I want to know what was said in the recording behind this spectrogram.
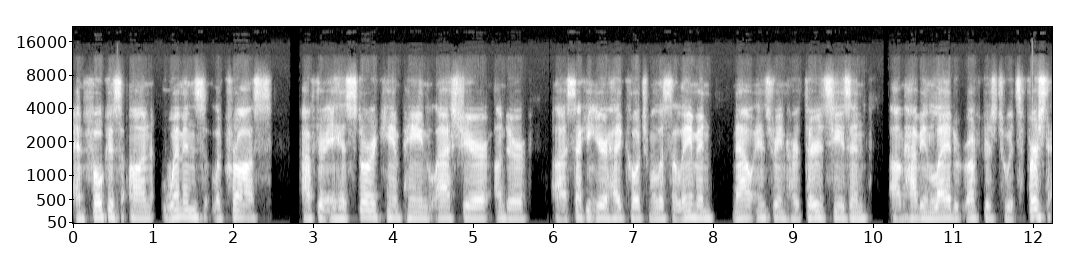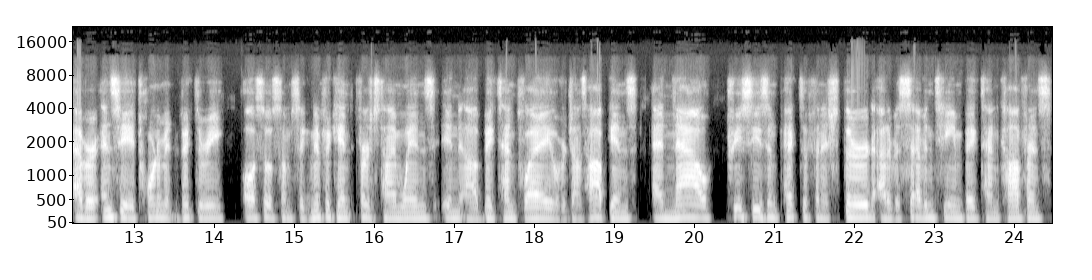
and focus on women's lacrosse after a historic campaign last year under uh, second year head coach Melissa Lehman, now entering her third season, um, having led Rutgers to its first ever NCAA tournament victory. Also, some significant first time wins in uh, Big Ten play over Johns Hopkins. And now, preseason pick to finish third out of a seven team Big Ten conference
